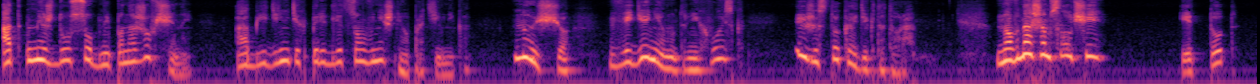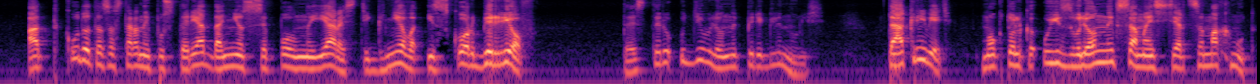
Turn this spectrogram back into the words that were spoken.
от междуусобной поножовщины — объединить их перед лицом внешнего противника. Ну еще введение внутренних войск и жестокая диктатура. Но в нашем случае... И тут откуда-то со стороны пустыря донесся полный ярости, гнева и скорби рев — Тестеры удивленно переглянулись. Так реветь мог только уязвленный в самое сердце Махмуд.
